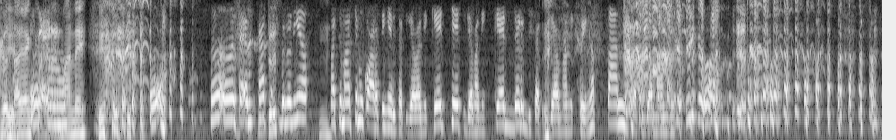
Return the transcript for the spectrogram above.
Gue tayang ke mana? Heeh, TMK tuh sebenarnya Hmm. macam-macam kok artinya bisa tiga mani kece, tiga mani keder, bisa tiga mani keringetan, bisa tiga mani.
